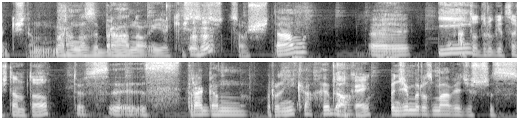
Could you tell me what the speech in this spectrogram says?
jakiś tam rano zebrano i jakieś coś tam. E, I Mhm. A to drugie coś tam to? to jest e, stragan rolnika chyba. Okej. Będziemy rozmawiać jeszcze z,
